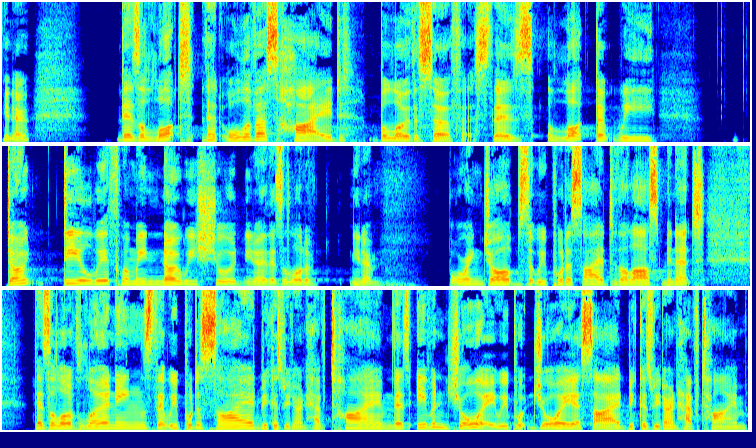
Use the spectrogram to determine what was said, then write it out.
you know? There's a lot that all of us hide below the surface. There's a lot that we don't deal with when we know we should. You know, there's a lot of, you know, boring jobs that we put aside to the last minute. There's a lot of learnings that we put aside because we don't have time. There's even joy. We put joy aside because we don't have time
